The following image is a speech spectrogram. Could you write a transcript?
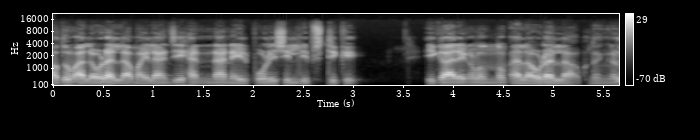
അതും അലൗഡ് അല്ല. മൈലാഞ്ചി ഹെന്ന നെയിൽ പോളിഷ് ലിപ്സ്റ്റിക്ക് ഈ കാര്യങ്ങളൊന്നും അലൗഡ് അല്ല. നിങ്ങൾ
